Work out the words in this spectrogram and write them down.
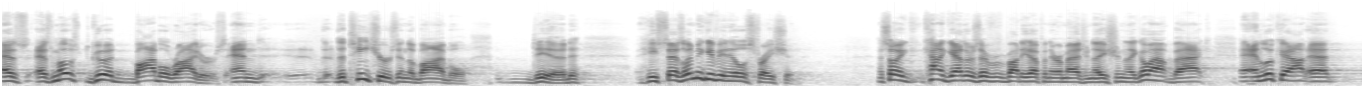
As, as most good Bible writers and the, teachers in the Bible did, he says, Let me give you an illustration. And so he kind of gathers everybody up in their imagination, and they go out back and look out at,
